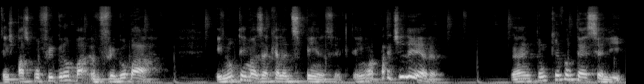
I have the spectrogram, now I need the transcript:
tem espaço para um frigobar. Ele não tem mais aquela dispensa, ele tem uma prateleira. Né? Então, o que acontece ali?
